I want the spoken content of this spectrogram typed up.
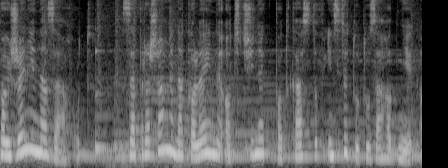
Spojrzenie na Zachód. Zapraszamy na kolejny odcinek podcastów Instytutu Zachodniego.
